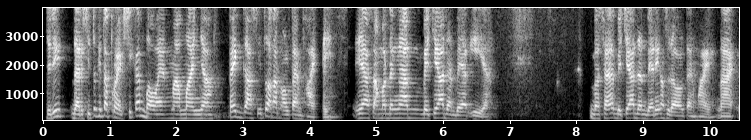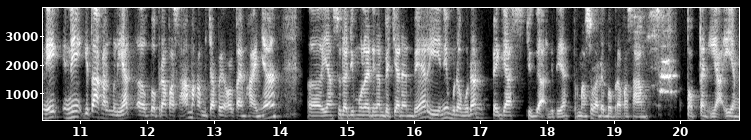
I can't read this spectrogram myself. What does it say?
jadi dari situ kita proyeksikan bahwa yang namanya Pegas itu akan all time high ya sama dengan BCA dan BRI ya Misalnya BCA dan BRI kan sudah all time high. Nah ini ini kita akan melihat uh, beberapa saham akan mencapai all time high-nya uh, yang sudah dimulai dengan BCA dan BRI ini mudah-mudahan Pegas juga gitu ya. Termasuk ada beberapa saham top 10 IAI yang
